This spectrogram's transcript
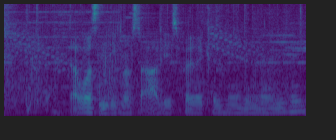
that wasn't the most obvious play I could have made or anything.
